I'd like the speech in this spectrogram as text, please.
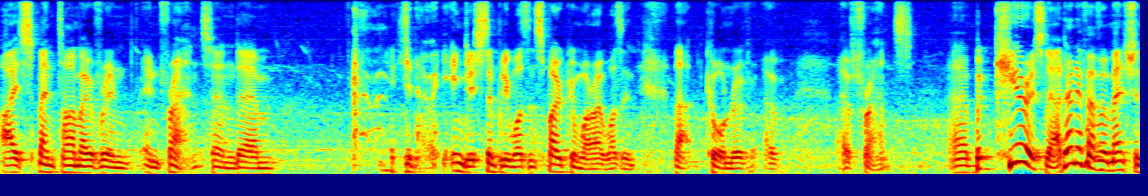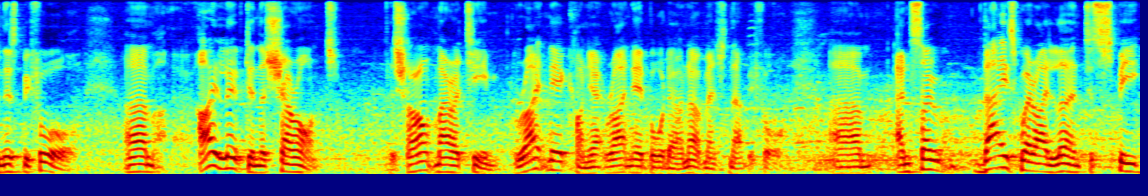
I spent time over in, in France, and um, you know, English simply wasn't spoken where I was in that corner of, of, of France. Uh, but curiously, I don't know if I've ever mentioned this before. Um, I lived in the Charente, the Charente Maritime, right near Cognac, right near Bordeaux. I know I've mentioned that before. Um, and so that is where I learned to speak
